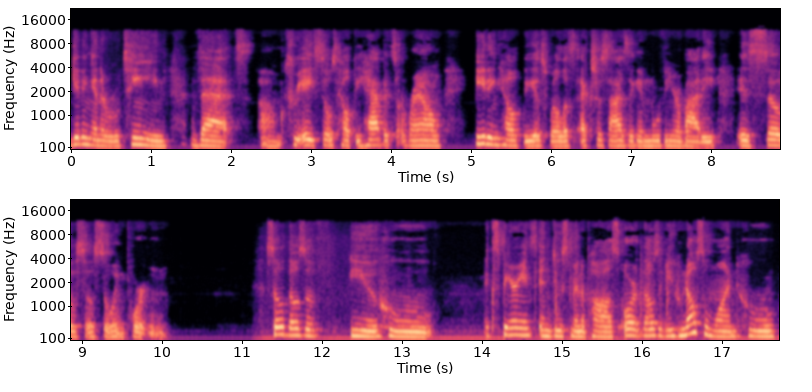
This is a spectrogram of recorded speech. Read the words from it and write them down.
getting in a routine that um, creates those healthy habits around eating healthy as well as exercising and moving your body is so, so, so important. So those of you who experience induced menopause, or those of you who know someone who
